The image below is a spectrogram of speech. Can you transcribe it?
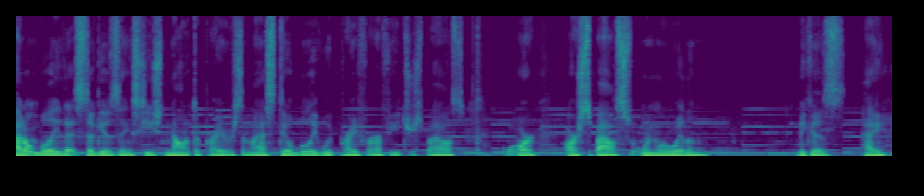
I don't believe that still gives an excuse not to pray for somebody. I still believe we pray for our future spouse or our spouse when we're with them. Because, hey,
